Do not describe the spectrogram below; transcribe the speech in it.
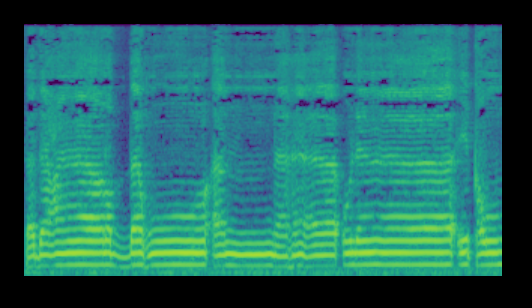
فدعا ربه أن هؤلاء قوم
